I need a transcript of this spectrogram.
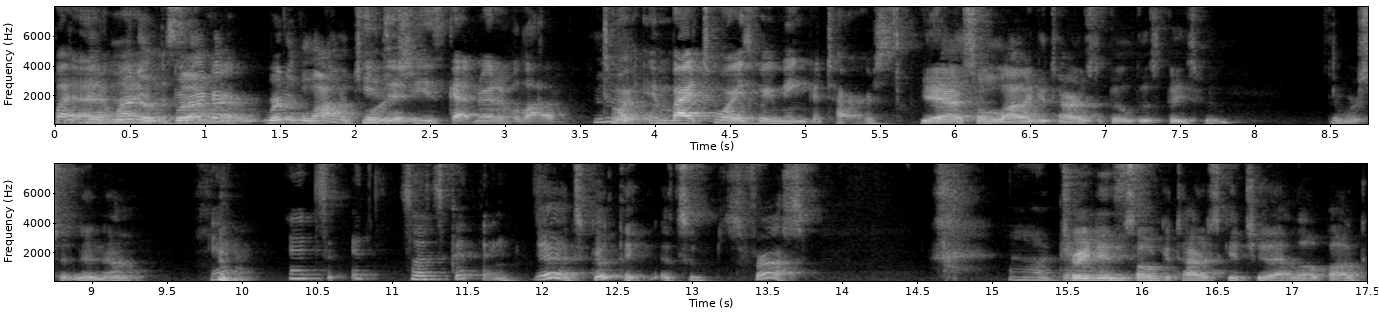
but I of, but I got rid of a lot of toys. He did. He's gotten rid of a lot of toys, yeah. and by toys we mean guitars. Yeah, I sold a lot of guitars to build this basement that we're sitting in now. Yeah, it's it's so it's a good thing. Yeah, it's a good thing. It's, it's for us. Oh, Trade in sold guitars, get you that little bug.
